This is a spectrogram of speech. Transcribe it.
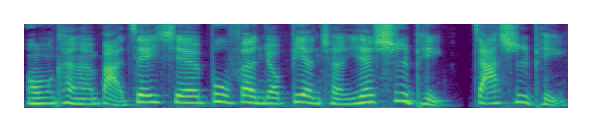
我们可能把这些部分就变成一些饰品。家饰品，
